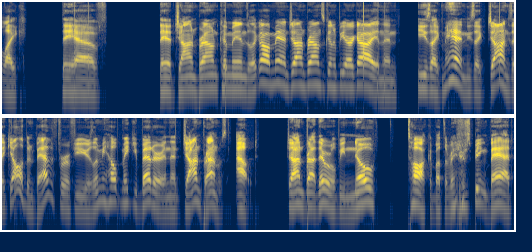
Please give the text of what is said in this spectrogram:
Like they have they had John Brown come in. They're like, "Oh man, John Brown's going to be our guy." And then he's like, "Man, he's like, "John, he's like, y'all have been bad for a few years. Let me help make you better." And then John Brown was out. John Brown, there will be no talk about the Raiders being bad.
